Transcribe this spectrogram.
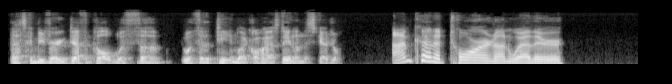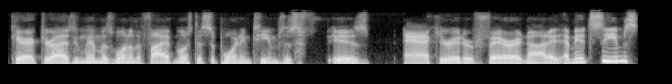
that's going to be very difficult with uh, with a team like Ohio State on the schedule. I'm kind of torn on whether characterizing them as one of the five most disappointing teams is is accurate or fair or not. I, I mean, it seems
